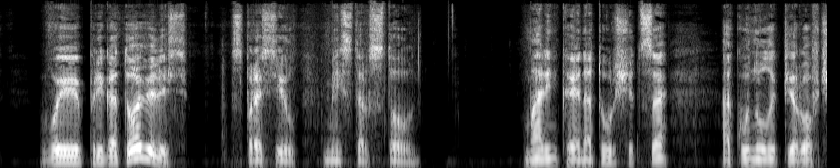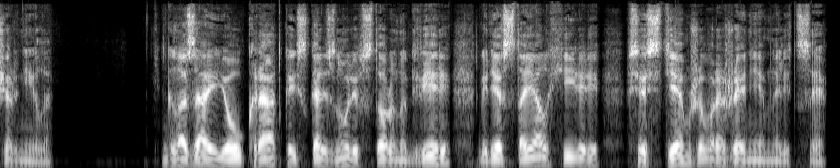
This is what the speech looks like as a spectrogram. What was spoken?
— Вы приготовились? — спросил мистер Стоун. Маленькая натурщица окунула перо в чернила. Глаза ее украдкой скользнули в сторону двери, где стоял Хиллери, все с тем же выражением на лице.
